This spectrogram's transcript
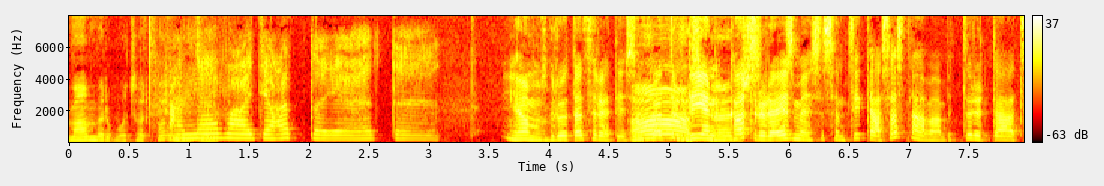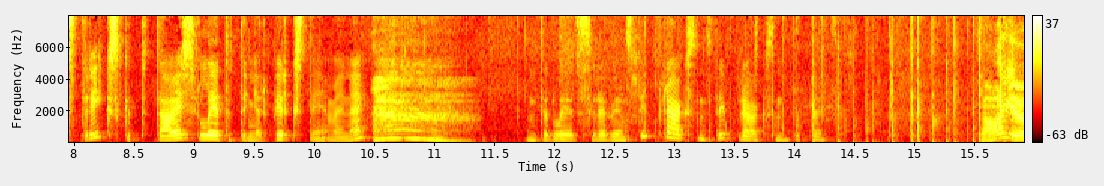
Mamma varbūt var palīdzēt. Nevajag atcerēties. Jā, mums grūti atcerēties, jo Ā, katru dienu, skaidrs. katru reizi mēs esam citā sastāvā, bet tur ir tāds triks, ka tu taisi lietutiņu ar pirkstiem, vai ne? Un tad lietas ir arvien stiprākas un stiprākas. Un tāpēc... Tā, ja.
